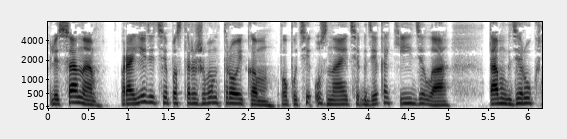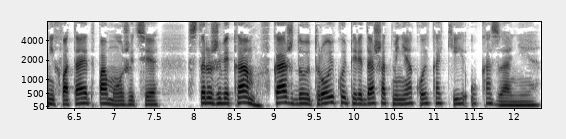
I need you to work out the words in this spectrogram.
Лисана, проедете по сторожевым тройкам, по пути узнаете, где какие дела. Там, где рук не хватает, поможете. Сторожевикам в каждую тройку передашь от меня кое-какие указания.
